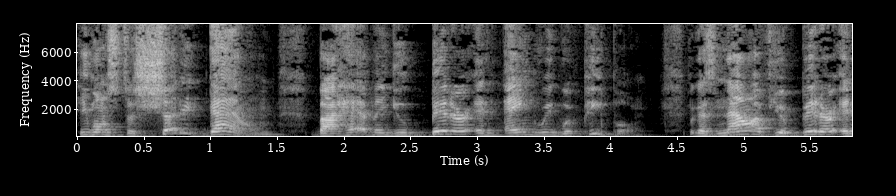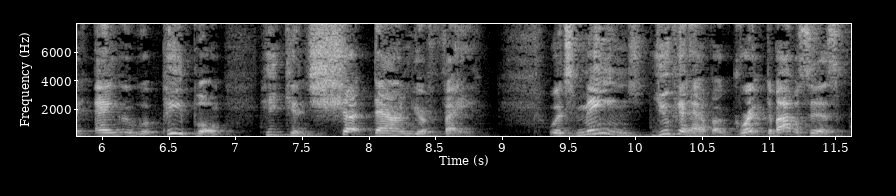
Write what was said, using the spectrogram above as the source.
He wants to shut it down by having you bitter and angry with people. Because now, if you're bitter and angry with people, he can shut down your faith, which means you can have a great, the Bible says,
